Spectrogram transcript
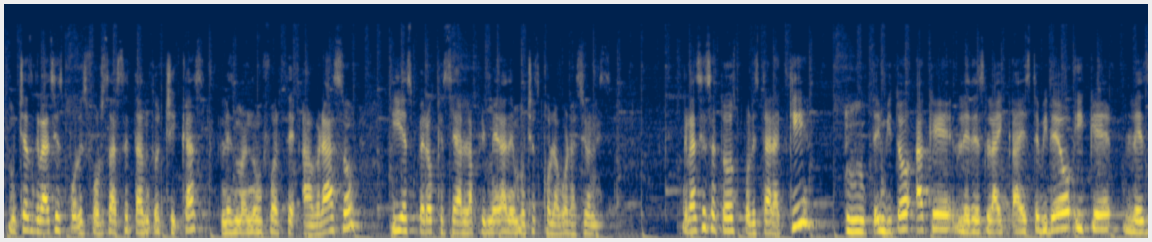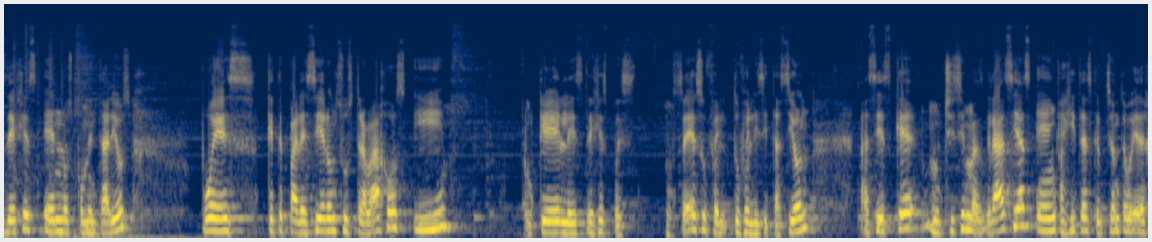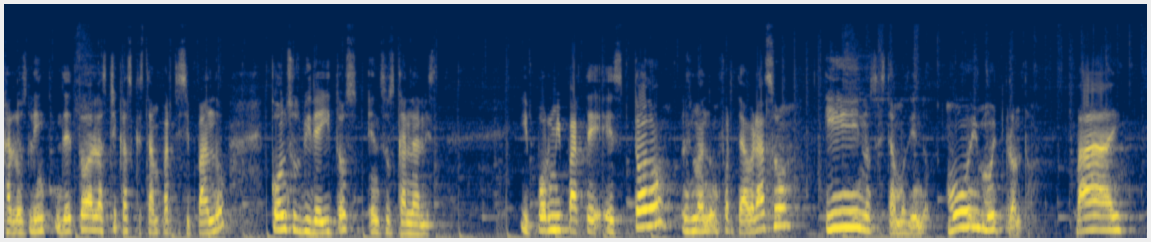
Muchas gracias por esforzarse tanto, chicas. Les mando un fuerte abrazo y espero que sea la primera de muchas colaboraciones. Gracias a todos por estar aquí. Te invito a que le des like a este video y que les dejes en los comentarios pues qué te parecieron sus trabajos y que les dejes pues no sé, tu felicitación Así es que muchísimas gracias. En cajita de descripción te voy a dejar los links de todas las chicas que están participando con sus videitos en sus canales. Y por mi parte es todo. Les mando un fuerte abrazo y nos estamos viendo muy muy pronto. Bye.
